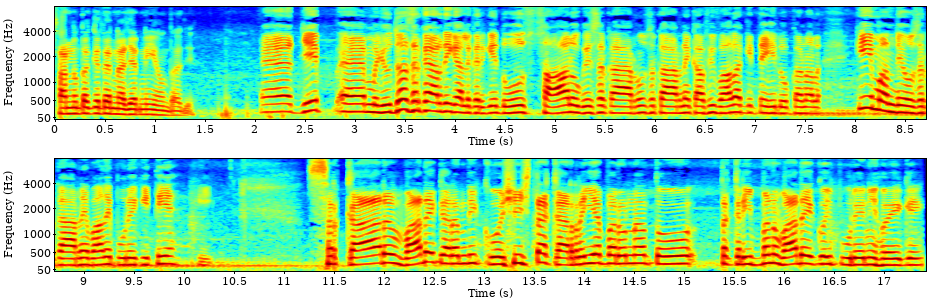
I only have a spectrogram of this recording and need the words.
ਸਾਨੂੰ ਤਾਂ ਕਿਤੇ ਨਜ਼ਰ ਨਹੀਂ ਆਉਂਦਾ ਜੀ। ਜੇ ਮੌਜੂਦਾ ਸਰਕਾਰ ਦੀ ਗੱਲ ਕਰੀਏ 2 ਸਾਲ ਹੋ ਗਏ ਸਰਕਾਰ ਨੂੰ, ਸਰਕਾਰ ਨੇ ਕਾਫੀ ਵਾਅਦਾ ਕੀਤੇ ਸੀ ਲੋਕਾਂ ਨਾਲ। ਕੀ ਮੰਨਦੇ ਹੋ ਸਰਕਾਰ ਨੇ ਵਾਅਦੇ ਪੂਰੇ ਕੀਤੇ ਹੈ? ਕੀ ਸਰਕਾਰ ਵਾਅਦੇ ਕਰਨ ਦੀ ਕੋਸ਼ਿਸ਼ ਤਾਂ ਕਰ ਰਹੀ ਹੈ ਪਰ ਉਹਨਾਂ ਤੋਂ ਤਕਰੀਬਨ ਵਾਅਦੇ ਕੋਈ ਪੂਰੇ ਨਹੀਂ ਹੋਏਗੇ।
